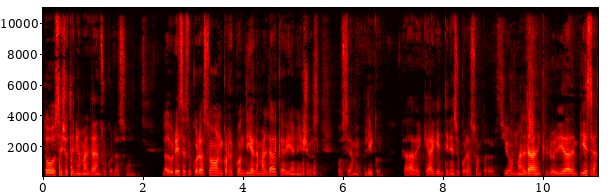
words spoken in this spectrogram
todos ellos tenían maldad en su corazón. La dureza de su corazón correspondía a la maldad que había en ellos. O sea, me explico. Cada vez que alguien tiene en su corazón perversión, maldad, incredulidad, empieza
